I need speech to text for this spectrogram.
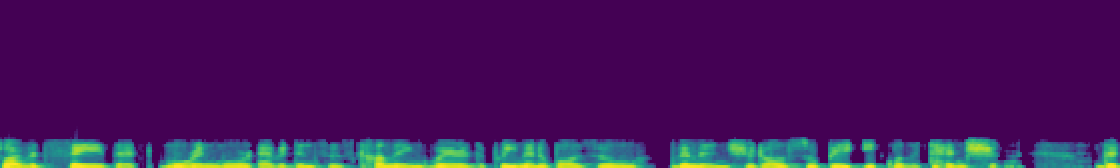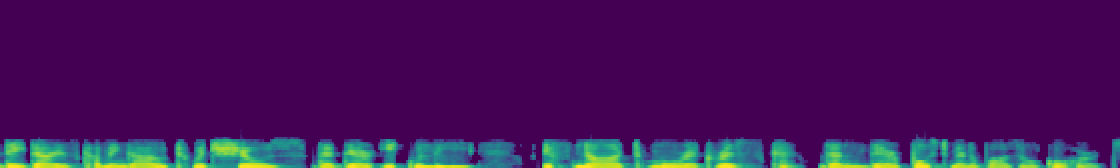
so i would say that more and more evidence is coming where the premenopausal women should also pay equal attention. The data is coming out which shows that they're equally, if not more at risk than their postmenopausal cohorts.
